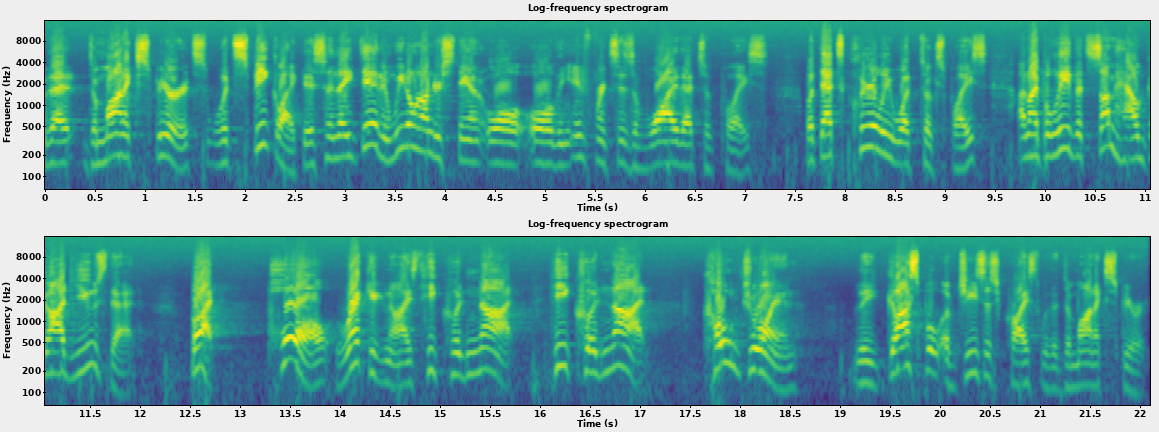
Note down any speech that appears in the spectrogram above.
that demonic spirits would speak like this, and they did, and we don't understand all, all the inferences of why that took place. But that's clearly what took place, and I believe that somehow God used that. But Paul recognized he could not, he could not co-join the gospel of Jesus Christ with a demonic spirit.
